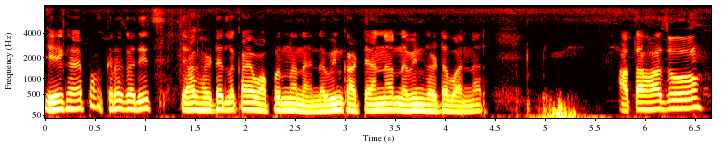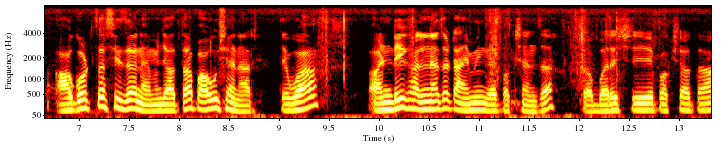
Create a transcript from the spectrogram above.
एक आहे पाखरं कधीच त्या घरट्यातलं काय वापरणार नाही. नवीन काटे आणणार नवीन घरटं बांधणार. आता हा जो आगोटचा सीझन आहे म्हणजे आता पाऊस येणार तेव्हा अंडी घालण्याचा टायमिंग आहे पक्ष्यांचा. तर बरेचसे पक्ष आता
